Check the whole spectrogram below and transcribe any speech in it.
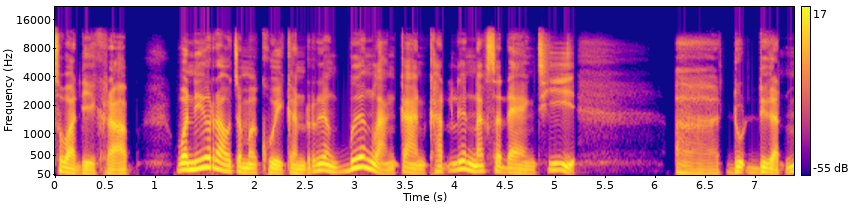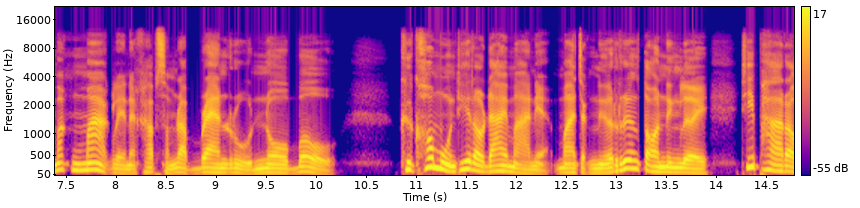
สวัสดีครับ วันนี้เราจะมาคุยกันเรื่องเบื้องหลังการคัดเลือกนักแสดงที่ดุเดือดมาก ๆ เลยนะครับสำหรับแบรนด์หรู Noble คือข้อมูลที่เราได้มาเนี่ยมาจากเนื้อเรื่องตอนหนึ่งเลย ที่พาเรา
